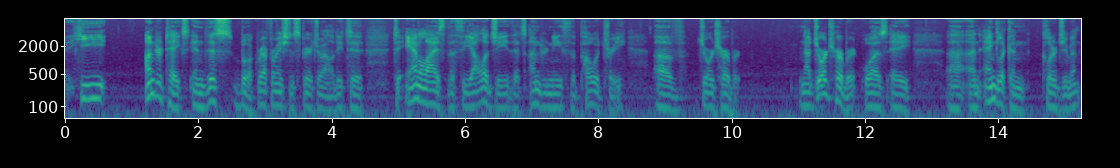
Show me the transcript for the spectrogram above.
he undertakes in this book, Reformation Spirituality, to, to analyze the theology that's underneath the poetry of George Herbert. Now, George Herbert was a uh, an Anglican clergyman,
